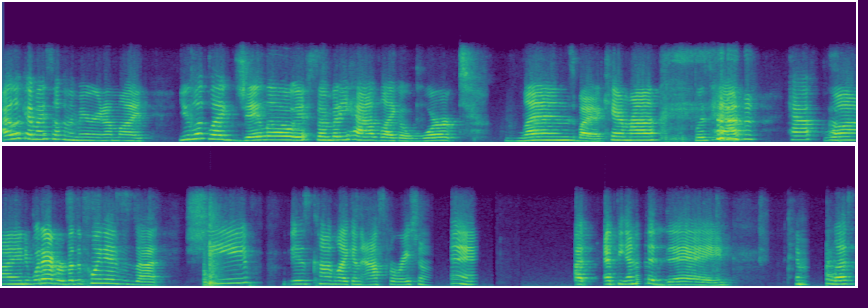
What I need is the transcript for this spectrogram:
I look at myself in the mirror and I'm like, you look like J Lo if somebody had like a warped lens by a camera, was half half blind, whatever. But the point is, is that she is kind of like an aspirational thing. But at the end of the day, am I less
